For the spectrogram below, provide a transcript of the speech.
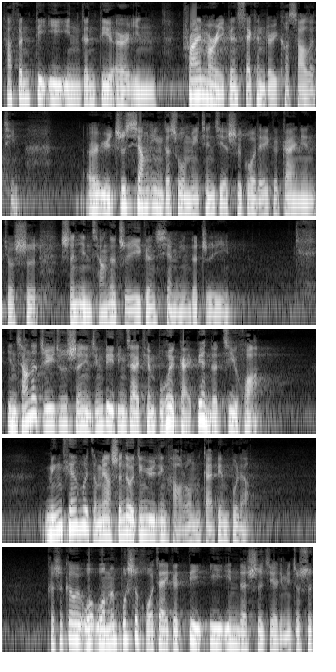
他分第一因跟第二因，primary 跟 secondary causality，而与之相应的是我们以前解释过的一个概念，就是神隐藏的旨意跟显明的旨意。隐藏的旨意就是神已经立定在天不会改变的计划，明天会怎么样，神都已经预定好了，我们改变不了。可是各位，我我们不是活在一个第一因的世界里面，就是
